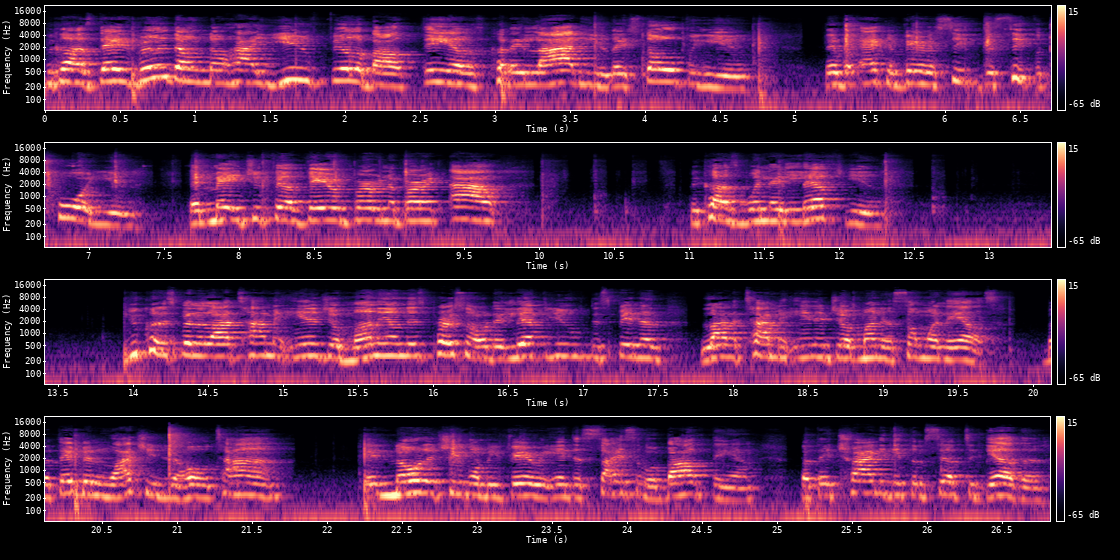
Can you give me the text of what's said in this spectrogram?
because they really don't know how you feel about them because they lied to you, they stole from you, they were acting very deceitful toward you. That made you feel very burdened and burnt out because when they left you, you could have spent a lot of time and energy or money on this person, or they left you to spend a lot of time and energy or money on someone else. But they've been watching you the whole time. They know that you're going to be very indecisive about them, but they try to get themselves together.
